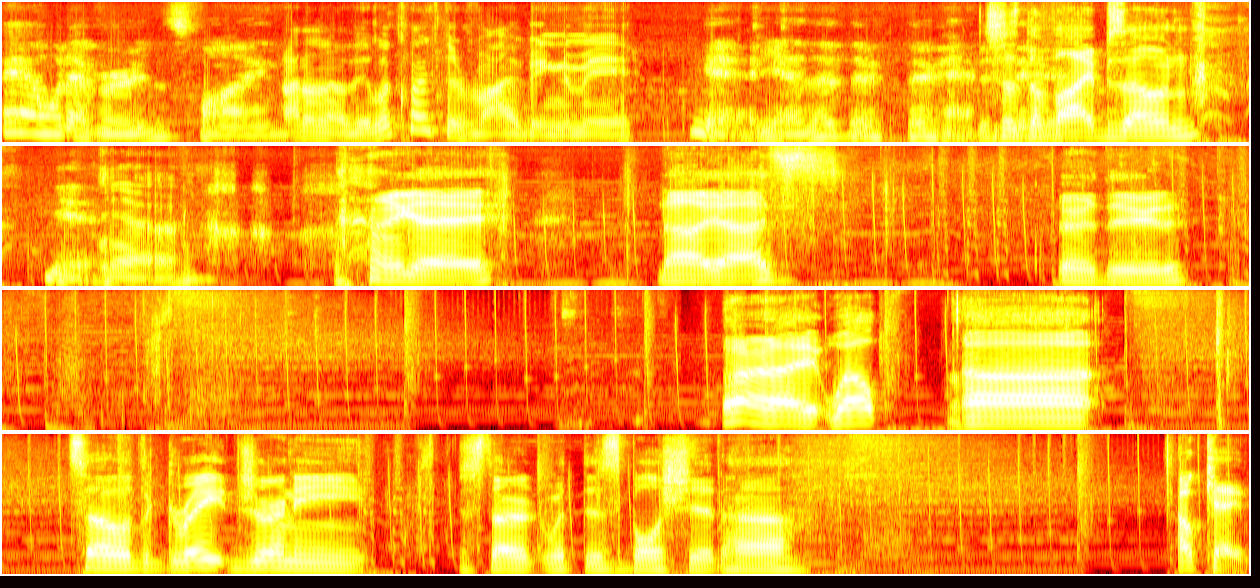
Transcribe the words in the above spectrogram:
Yeah, whatever. It's fine. I don't know. They look like they're vibing to me. Yeah, yeah. They're they're, they're happy. This is the vibe zone. Yeah. Yeah. okay. No, yeah, it's sure, dude. All right. Well, uh, so the great journey to start with this bullshit, huh? Okay.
